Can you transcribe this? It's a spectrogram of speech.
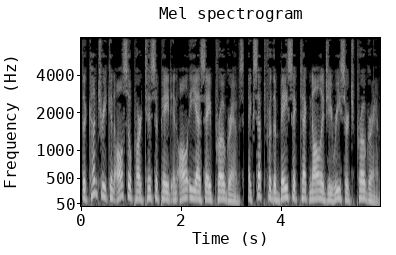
The country can also participate in all ESA programs, except for the Basic Technology Research Program.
